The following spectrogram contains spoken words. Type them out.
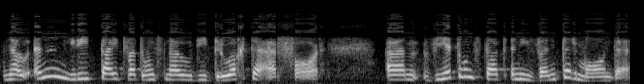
Nou in hierdie tyd wat ons nou die droogte ervaar, ehm um, weet ons dat in die wintermaande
